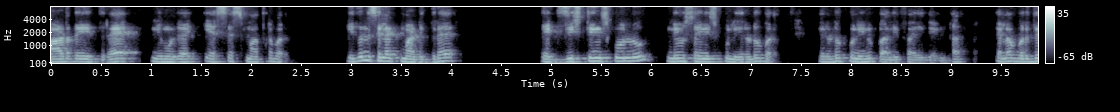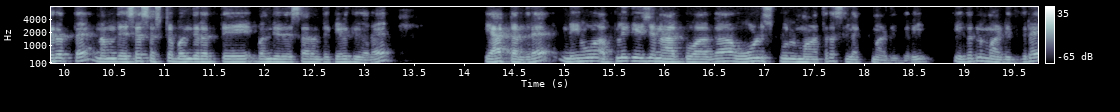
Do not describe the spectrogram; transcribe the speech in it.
ಮಾಡದೇ ಇದ್ರೆ ನಿಮಗೆ ಎಸ್ ಎಸ್ ಮಾತ್ರ ಬರುತ್ತೆ. ಇದನ್ನು ಸೆಲೆಕ್ಟ್ ಮಾಡಿದ್ರೆ existing school new Sainik school ಎರಡೂ ಬರುತ್ತೆ. ಎರಡಕ್ಕೂ ನೀನು ಕ್ವಾಲಿಫೈ ಇದೆ ಅಂತ. ಎಲ್ಲ ಬರ್ದಿರುತ್ತೆ. ನಮ್ದು ಎಸ್ ಎಸ್ ಅಷ್ಟೇ ಬಂದಿರತ್ತೆ, ಬಂದಿದೆ ಸರ್ ಅಂತ ಕೇಳ್ತಿದ್ದಾರೆ ಯಾಕಂದ್ರೆ ನೀವು ಅಪ್ಲಿಕೇಶನ್ ಹಾಕುವಾಗ ಓಲ್ಡ್ ಸ್ಕೂಲ್ ಮಾತ್ರ ಸೆಲೆಕ್ಟ್ ಮಾಡಿದ್ರಿ ಇದನ್ನು ಮಾಡಿದ್ರೆ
